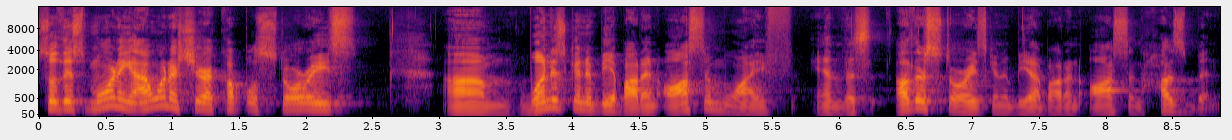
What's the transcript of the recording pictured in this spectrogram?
So this morning, I want to share a couple stories. Um, one is going to be about an awesome wife, and this other story is going to be about an awesome husband.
